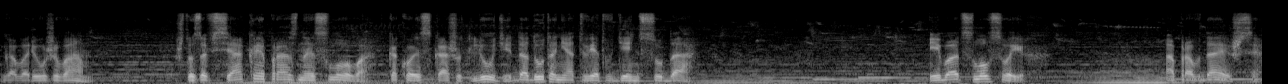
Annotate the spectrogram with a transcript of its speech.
Говорю же вам, что за всякое праздное слово, какое скажут люди, дадут они ответ в день суда. Ибо от слов своих оправдаешься,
